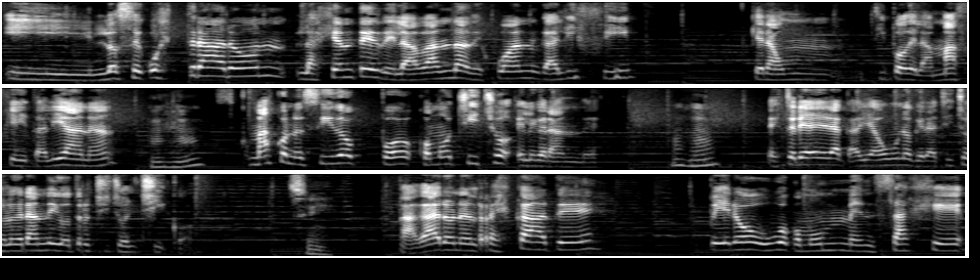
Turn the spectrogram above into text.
Y lo secuestraron la gente de la banda de Juan Galifi, que era un tipo de la mafia italiana, Más conocido como Chicho el Grande. La historia era que había uno que era Chicho el Grande y otro Chicho el Chico. Sí. Pagaron el rescate, pero hubo como un mensaje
